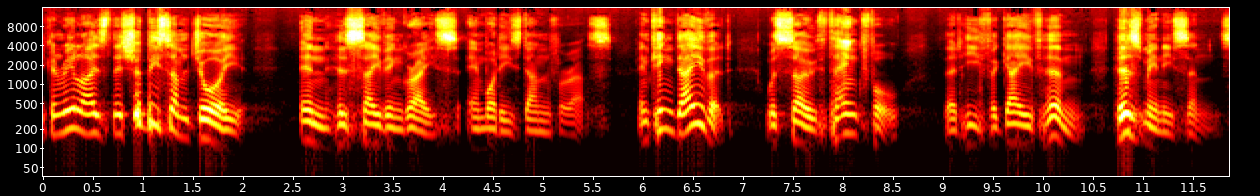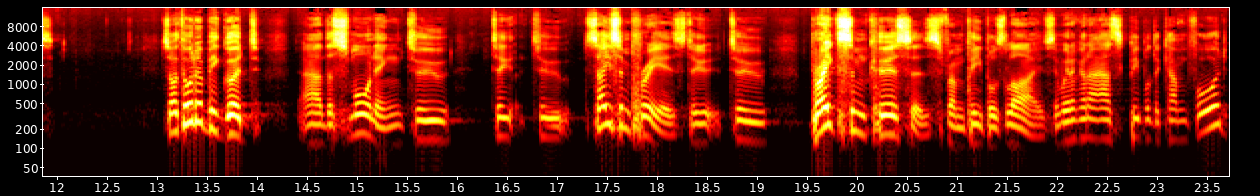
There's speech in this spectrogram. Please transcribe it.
you can realize there should be some joy in his saving grace and what he's done for us. And King David was so thankful that he forgave him his many sins. So I thought it'd be good uh, this morning to, to, to say some prayers, to, to break some curses from people's lives. And we're not going to ask people to come forward,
